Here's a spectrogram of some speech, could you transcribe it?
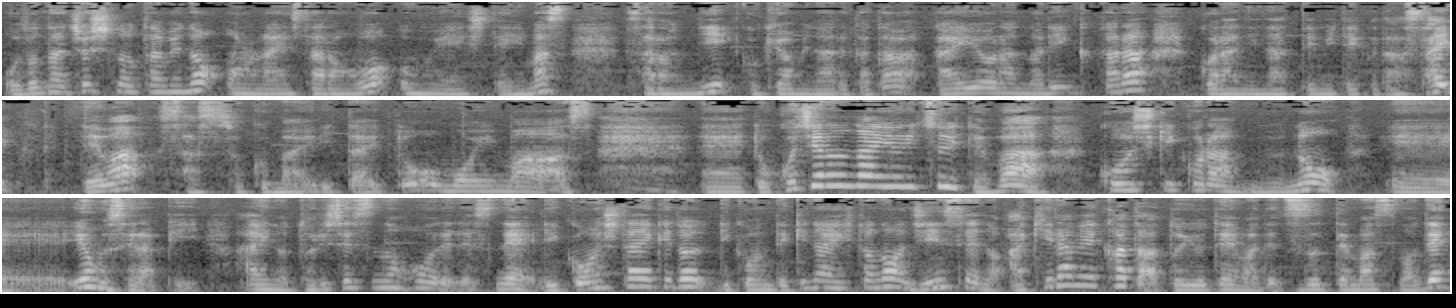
大人女子のためのオンラインサロンを運営しています。サロンにご興味のある方は概要欄のリンクからご覧になってみてください。では早速参りたいと思います。えーと、こちらの内容については公式コラムの、えー、読むセラピー愛のトリセツの方でですね離婚したいけど離婚できない人の人生の諦め方というテーマで綴ってますので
